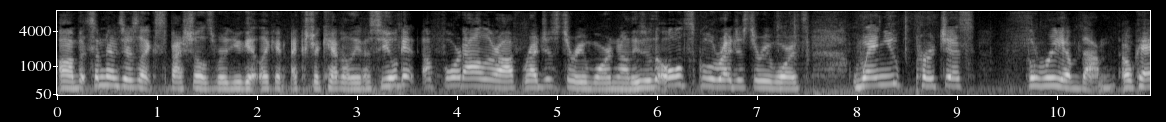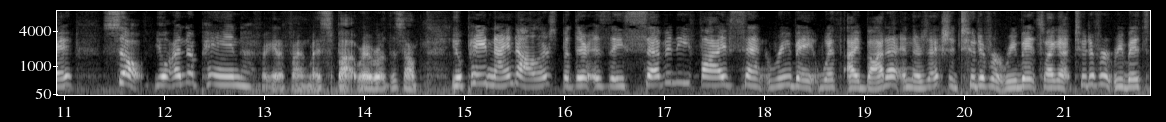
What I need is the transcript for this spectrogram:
Uh, but sometimes there's like specials where you get like an extra Catalina. So you'll get a $4 off register reward. Now these are the old school register rewards when you purchase three of them, okay? So you'll end up paying, if I gotta find my spot where I wrote this down, you'll pay $9, but there is a 75 cent rebate with Ibotta, and there's actually two different rebates, so I got two different rebates.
